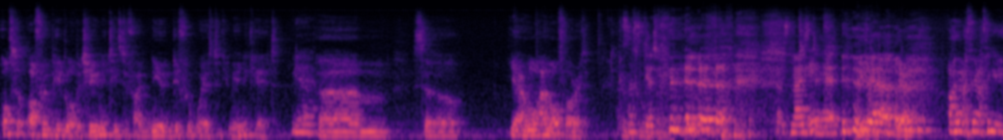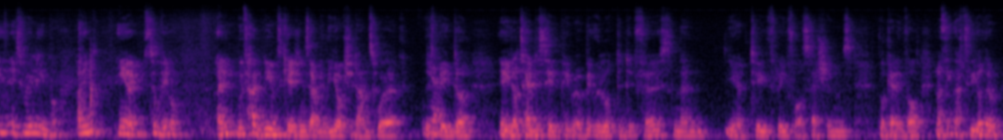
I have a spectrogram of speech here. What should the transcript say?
also offering people opportunities to find new and different ways to communicate. Yeah. Um, so, yeah, I'm, all- I'm all for it. That's good. That's nice to hear. yeah, yeah. I, I think I think it's really important. I mean, you know, some people, and we've had numerous occasions. I mean, the Yorkshire dance work that's Yeah. being done. You know, you'll tend to see that people are a bit reluctant at first, and then you know, two, three, four sessions, they'll get involved. And I think that's the other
